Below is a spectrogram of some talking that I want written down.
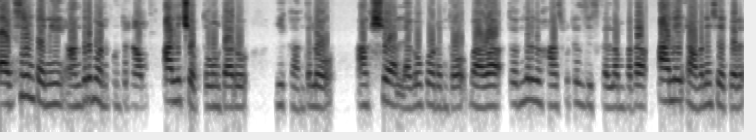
యాక్సిడెంట్ అని అందరం అనుకుంటున్నాం అని చెప్తూ ఉంటారు. ఈ కంతలో అక్షయ లేకపోవడంతో బావా తొందరగా హాస్పిటల్ తీసుకెళ్దాం పదా అని అవనశేఖర్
